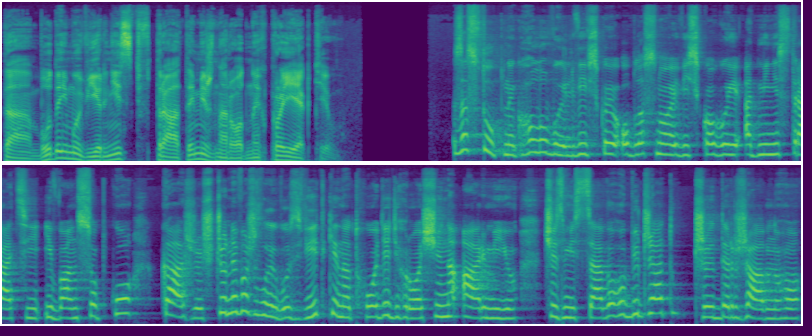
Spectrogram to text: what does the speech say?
та буде ймовірність втрати міжнародних проєктів. Заступник голови Львівської обласної військової адміністрації Іван Собко каже, що неважливо звідки надходять гроші на армію, чи з місцевого бюджету, чи державного.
